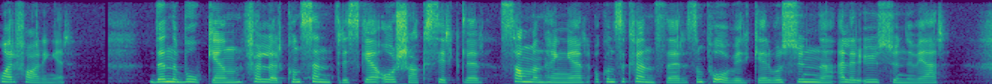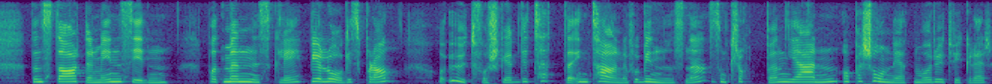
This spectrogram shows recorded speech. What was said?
og erfaringer. Denne boken følger konsentriske årsakssirkler, sammenhenger og konsekvenser som påvirker hvor sunne eller usunne vi er. Den starter med innsiden, på et menneskelig, biologisk plan, og utforsker de tette interne forbindelsene som kroppen, hjernen og personligheten vår utvikler,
